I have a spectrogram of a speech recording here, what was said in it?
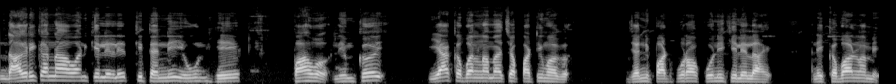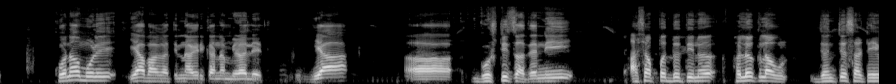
नागरिकांना आवाहन केलेले आहेत की त्यांनी येऊन हे पाहावं. नेमकं या कबालनाम्याच्या पाठीमागं ज्यांनी पाठपुरावा कोणी केलेला आहे आणि कबालनामे कोणामुळे या भागातील नागरिकांना मिळाले आहेत या गोष्टीचा त्यांनी अशा पद्धतीनं फलक लावून जनतेसाठी हे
